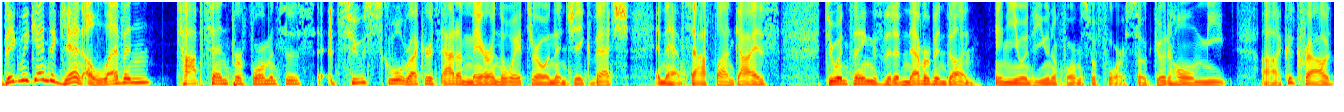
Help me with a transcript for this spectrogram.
big weekend again, 11 top 10 performances, two school records Adam Mayer in the weight throw, and then Jake Vetch in the heptathlon. Guys doing things that have never been done in UND uniforms before. So good home meet, uh, good crowd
